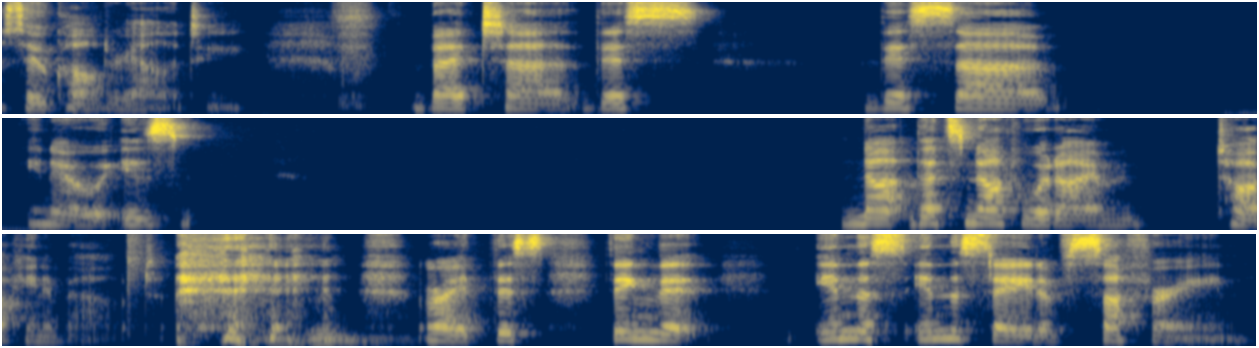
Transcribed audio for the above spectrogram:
so-called reality but uh, this this uh, you know is not that's not what i'm talking about mm-hmm. right this thing that in this in the state of suffering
